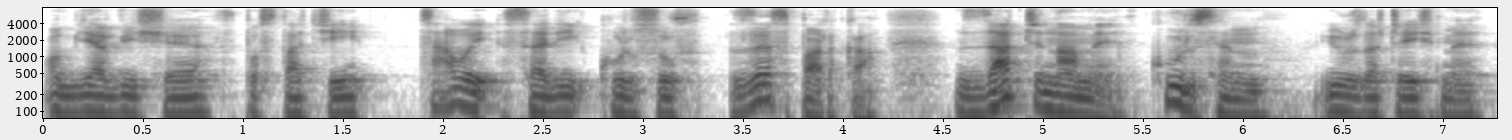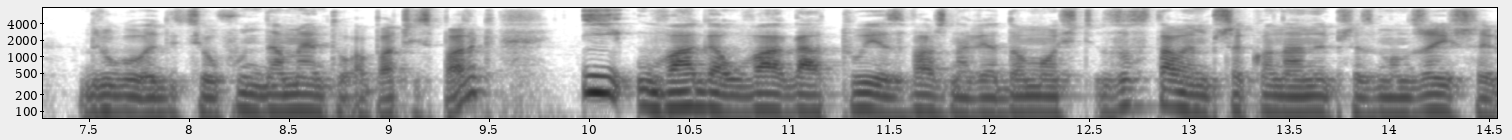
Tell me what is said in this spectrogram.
objawi się w postaci całej serii kursów ze Sparka. Zaczynamy kursem, już zaczęliśmy drugą edycją Fundamentu Apache Spark i uwaga, uwaga, tu jest ważna wiadomość. Zostałem przekonany przez mądrzejsze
